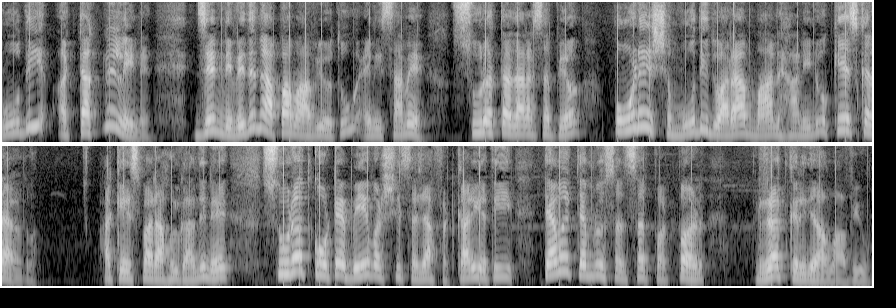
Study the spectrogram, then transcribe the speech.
મોદી અટકને લઈને જે નિવેદન આપવામાં આવ્યું હતું, એની સામે સુરતના ધારાસભ્ય પૂર્ણેશ મોદી દ્વારા માનહાનિનો કેસ કરાયો હતો. આ કેસમાં રાહુલ ગાંધીને સુરત કોર્ટે બે વર્ષની સજા ફટકારી હતી, તેમજ તેમનું સંસદ પદ પણ રદ કરી દેવામાં આવ્યું.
